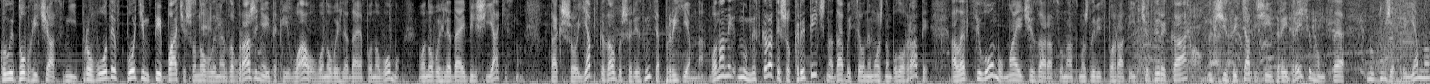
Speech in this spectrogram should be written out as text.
коли довгий час в ній проводив, потім ти бачиш оновлене зображення і такий вау, воно виглядає по-новому, воно виглядає більш якісно. Так що я б сказав би, що різниця приємна. Вона не ну не сказати, що критична, да, без цього не можна було грати. Але в цілому, маючи зараз у нас можливість пограти і в 4К, і в 60, і ще й з рейтрейсингом, це ну дуже приємно,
